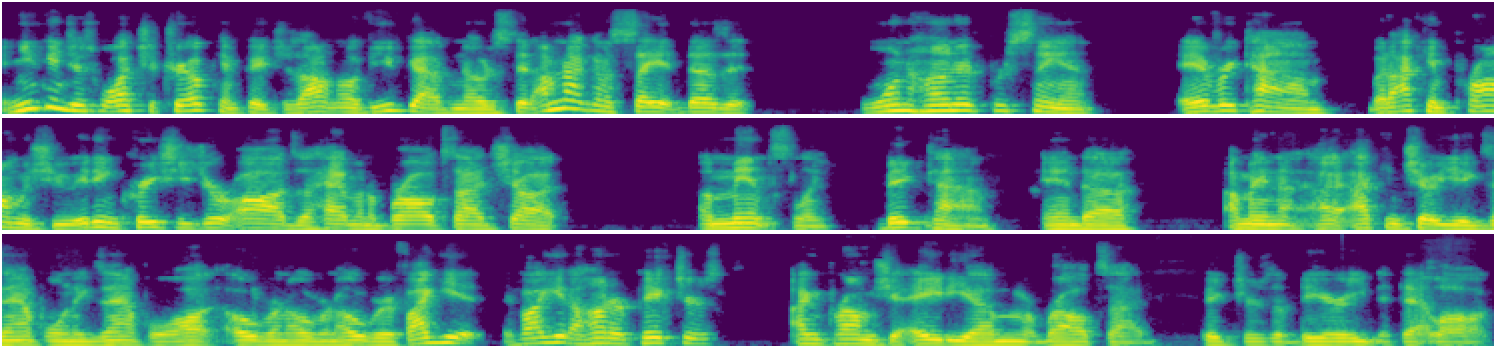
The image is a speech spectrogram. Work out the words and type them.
And you can just watch your trail cam pictures. I don't know if you've guys noticed it. I'm not going to say it does it 100% every time, but I can promise you it increases your odds of having a broadside shot immensely, big time. And uh, I mean, I, I can show you example and example all, over and over and over. If I get if I get 100 pictures, I can promise you 80 of them are broadside pictures of deer eating at that log.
